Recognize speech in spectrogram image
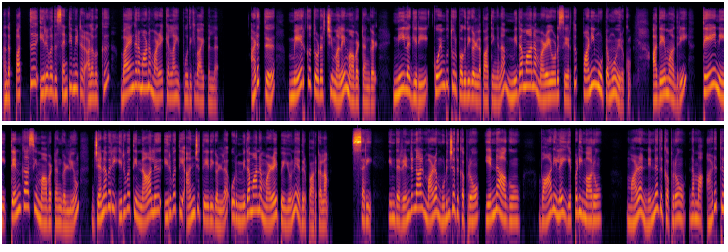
அந்த பத்து இருபது சென்டிமீட்டர் அளவுக்கு பயங்கரமான மழைக்கெல்லாம் இப்போதைக்கு வாய்ப்பில்ல. அடுத்து மேற்கு தொடர்ச்சி மலை மாவட்டங்கள். நீலகிரி கோயம்புத்தூர் பகுதிகளில் பாத்தீங்கன்னா மிதமான மழையோடு சேர்த்து பனிமூட்டமும் இருக்கும். அதே மாதிரி தேனி தென்காசி மாவட்டங்கள்லயும் ஜனவரி இருபத்தி நாலு இருபத்தி அஞ்சு தேதிகள்ல ஒரு மிதமான மழை பெய்யும்னு எதிர்பார்க்கலாம். சரி இந்த ரெண்டு நாள் மழை முடிஞ்சதுக்கப்புறம் என்ன ஆகும்? வானிலை எப்படி மாறும்? மழை நின்னதுக்கப்புறம் நம்ம அடுத்து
